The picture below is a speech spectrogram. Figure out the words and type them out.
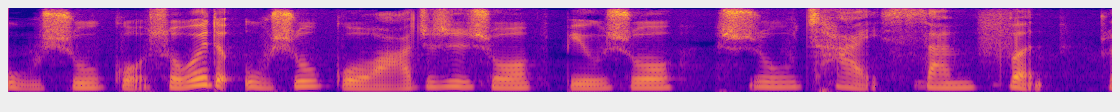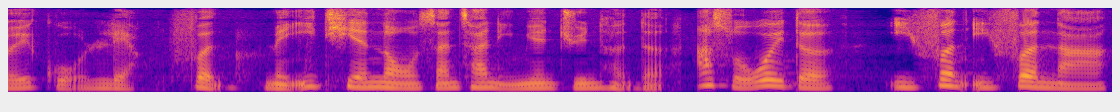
五蔬果。所谓的五蔬果啊，就是说，比如说蔬菜三份，水果两份，每一天哦，三餐里面均衡的啊。所谓的一份一份啊，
